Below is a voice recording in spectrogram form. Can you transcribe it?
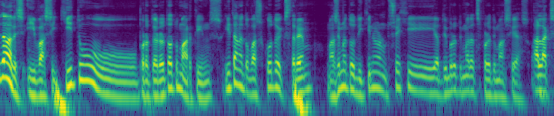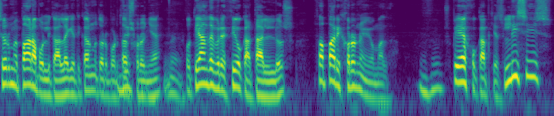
Κοίτα να δεις, η βασική του προτεραιότητα του Μαρτίνς ήταν το βασικό του extreme μαζί με τον αντικείμενο να τους έχει από την πρώτη μέρα της προετοιμασίας. Αλλά ξέρουμε πάρα πολύ καλά, γιατί κάνουμε το ρεπορτάζ χρόνια, ναι. ότι αν δεν βρεθεί ο κατάλληλος, θα πάρει χρόνο η ομάδα. Σου πει: Έχω κάποιες λύσεις,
